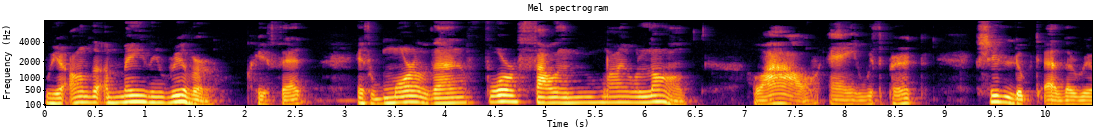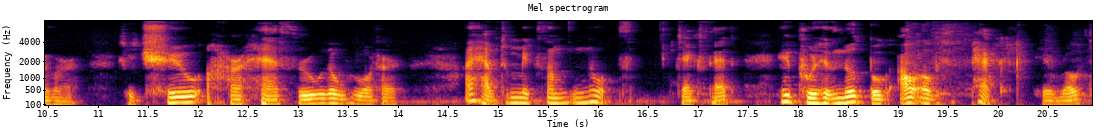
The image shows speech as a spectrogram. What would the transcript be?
We're on the Amazon river, he said. It's more than four thousand miles long. Wow, Annie whispered. She looked at the river. She chewed her hand through the water. I have to make some notes, Jack said. He put his notebook out of his pack. He wrote,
